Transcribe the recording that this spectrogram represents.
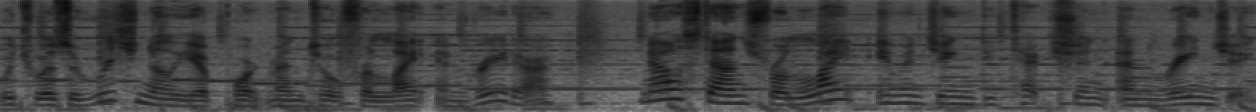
which was originally a portmanteau for light and radar, now stands for Light Imaging Detection and Ranging,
